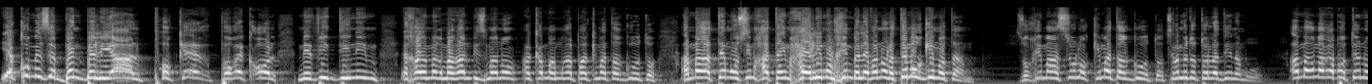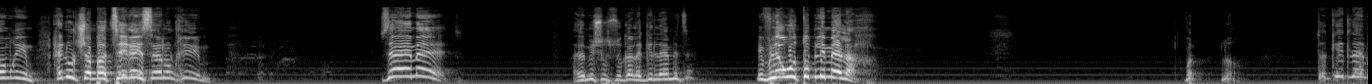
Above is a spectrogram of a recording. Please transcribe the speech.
יקום איזה בן בליעל, פוקר, פורק עול, מביא דינים, איך אומר מרן בזמנו? רק מרן פעם כמעט הרגו אותו. אמר אתם עושים חטאים, חיילים הולכים בלבנון, אתם הורגים אותם. זוכרים מה עשו לו? כמעט הרגו אותו, צריך ללמד אותו לדין אמרו. אמר מה רבותינו אומרים, חילול שבת, צעירי ישראל הולכים. זה האמת. היום מישהו מסוגל להגיד להם את זה? יבלעו אותו בלי מלח. אבל לא. תגיד להם,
